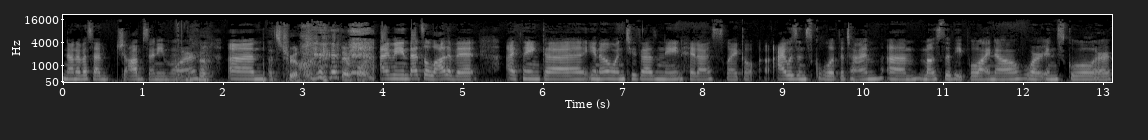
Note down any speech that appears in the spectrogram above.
none of us have jobs anymore. Um, That's true. Fair point. I mean, that's a lot of it. I think, uh, you know, when 2008 hit us, like, I was in school at the time. Um, most of the people I know were in school or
